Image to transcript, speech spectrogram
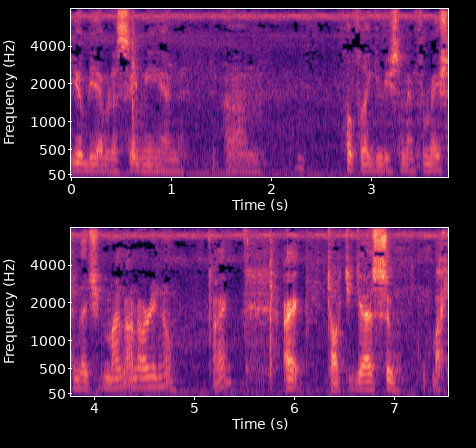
you'll be able to see me and um, hopefully give you some information that you might not already know. All right. All right. Talk to you guys soon. Bye.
